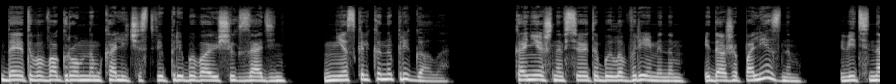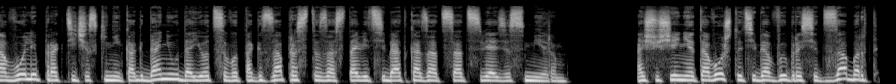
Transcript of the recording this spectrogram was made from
до этого в огромном количестве прибывающих за день, несколько напрягало. Конечно, все это было временным и даже полезным, ведь на воле практически никогда не удается вот так запросто заставить себя отказаться от связи с миром. Ощущение того, что тебя выбросит за борт,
